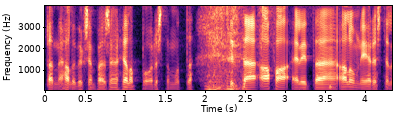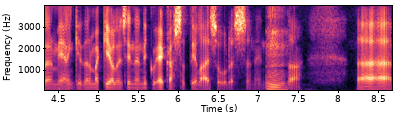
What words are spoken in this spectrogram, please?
tänne hallituksen pääsyn helppoudesta, mutta sitten tämä AFA, eli tämä alumnijärjestely on mielenkiintoinen, mäkin olin siinä niin kuin ekassa tilaisuudessa, niin mm. tota, ää,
